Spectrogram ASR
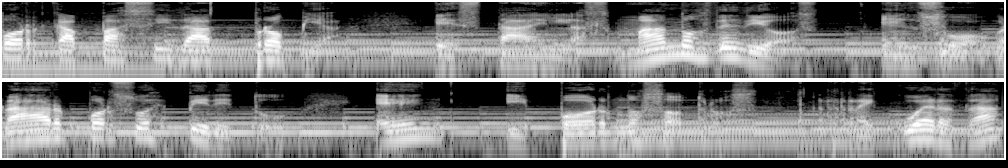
por capacidad propia, está en las manos de Dios, en su obrar por su Espíritu, en y por nosotros. Recuerda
